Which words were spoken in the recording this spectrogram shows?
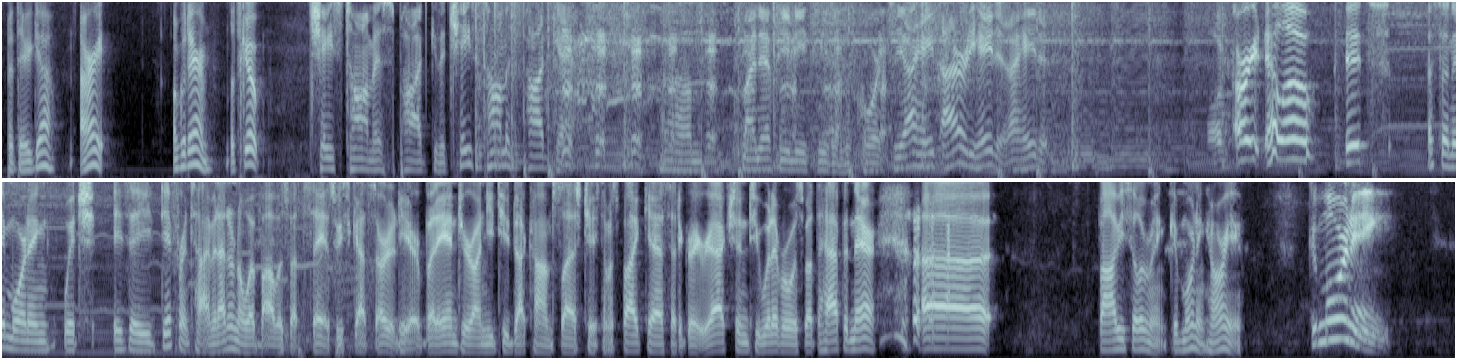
but there you go. All right, Uncle Darren, let's go. Chase Thomas pod, the Chase Thomas podcast. um, my nephew needs me to record. See, I hate. I already hate it. I hate it. All right, hello. It's a Sunday morning, which is a different time, and I don't know what Bob was about to say as we got started here. But Andrew on YouTube.com slash Chase Thomas podcast had a great reaction to whatever was about to happen there. Uh, Bobby Silverman, good morning. How are you? Good morning.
